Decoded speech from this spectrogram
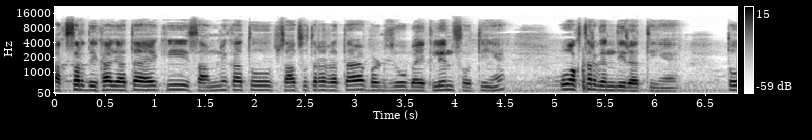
अक्सर देखा जाता है कि सामने का तो साफ़ सुथरा रहता है बट जो बैकलेन्स होती हैं, वो अक्सर गंदी रहती हैं। तो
